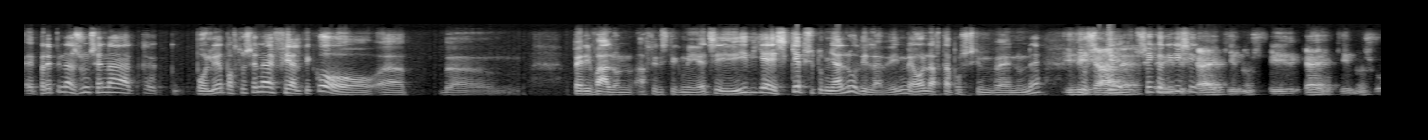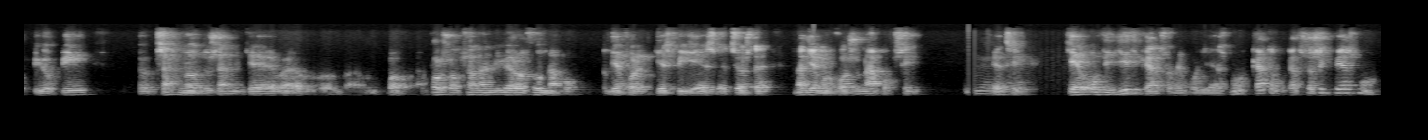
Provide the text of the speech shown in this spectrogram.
ε, πρέπει να ζουν σε ένα, πολλοί από αυτούς σε ένα εφιαλτικό περιβάλλον αυτή τη στιγμή. Έτσι. Η ίδια η σκέψη του μυαλού δηλαδή με όλα αυτά που συμβαίνουν ειδικά, τους, ναι, τους έχει οδηγήσει... Ειδικά εκείνους, ειδικά εκείνους οι οποίοι ψαχνόντουσαν και προσπαθούσαν να ενημερωθούν από διαφορετικές πηγές έτσι ώστε να διαμορφώσουν άποψη. Ναι. Έτσι. Και οδηγήθηκαν στον εμβολιασμό κάτω από καθώς εκβιασμού.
